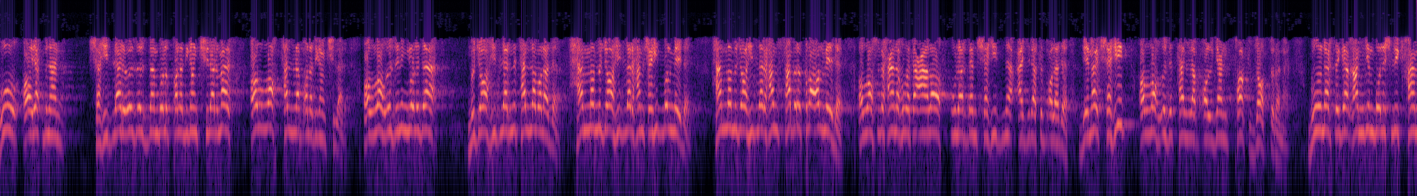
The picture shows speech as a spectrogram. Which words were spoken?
bu oyat bilan shahidlar o'z öz o'zidan bo'lib qoladigan kishilar emas olloh tanlab oladigan kishilar. Olloh o'zining yo'lida mujohidlarni tanlab oladi. Hamma mujohidlar ham shahid bo'lmaydi. Hamma mujohidlar ham sabr qila olmaydi. Alloh subhanahu va taolo ulardan shahidni ajratib oladi. Demak shahid olloh o'zi tanlab olgan pok zotdir bu narsaga g'amgin bo'lishlik ham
